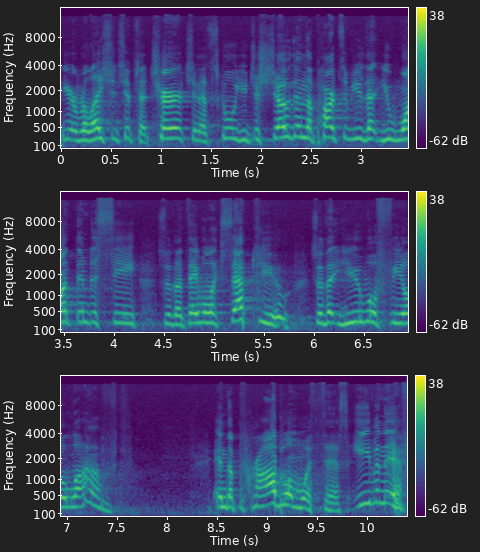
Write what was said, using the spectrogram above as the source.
your relationships at church and at school. You just show them the parts of you that you want them to see so that they will accept you, so that you will feel loved. And the problem with this, even if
